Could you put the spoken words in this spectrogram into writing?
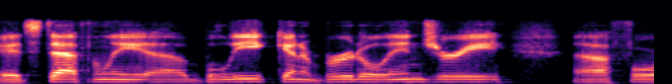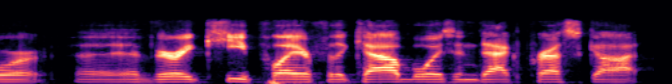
It's definitely a bleak and a brutal injury uh, for a very key player for the Cowboys and Dak Prescott.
